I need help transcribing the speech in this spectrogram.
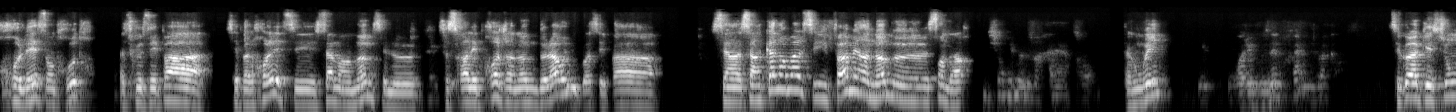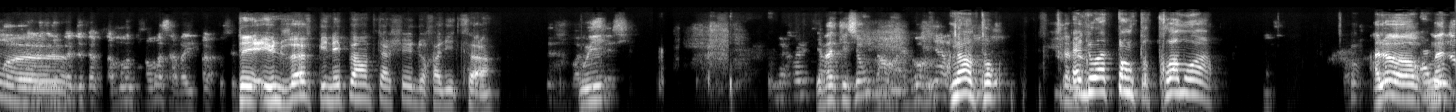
Cholès, entre autres, parce que c'est pas, c'est pas le Cholès, c'est Sam, un homme, c'est le, ce sera les proches d'un homme de la rue, quoi. C'est pas, c'est un, c'est un cas normal. C'est une femme et un homme euh, standard. T'as compris? Vous frère C'est quoi la question euh, Le fait de faire à moins de trois mois, ça ne valide pas. C'est une veuve qui n'est pas entachée de Khalitsa. Oui. Il n'y a pas de question? Non, elle vaut rien. Non, pour, Très bien. elle doit attendre trois mois. Alors, Allez. maintenant,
